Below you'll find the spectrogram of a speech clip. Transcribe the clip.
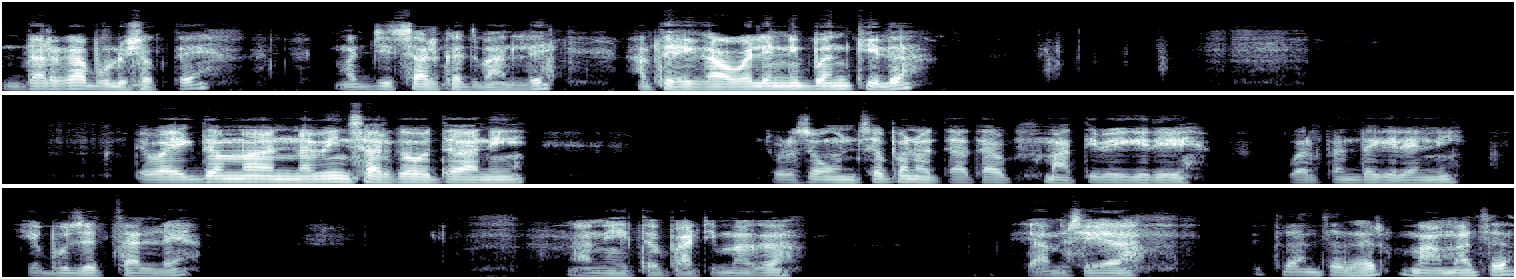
दर्गा बोलू शकते. मस्जिदसारखंच बांधले आता हे गाववाल्यांनी बंद केलं. तेव्हा एकदम नवीनसारखं होतं आणि थोडंसं उंच पण होतं. आता माती वगैरे वरपर्यंत गेल्याने हे बुजत चाललं आहे आणि इथं पाठीमागं हे आमच्या या मित्रांचं घर मामाचं.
